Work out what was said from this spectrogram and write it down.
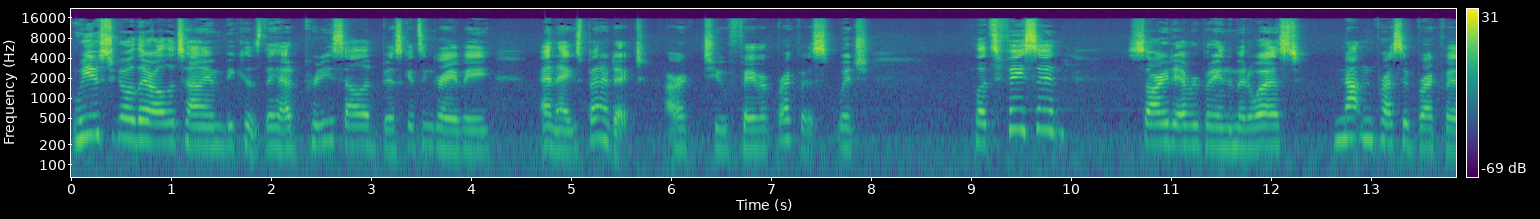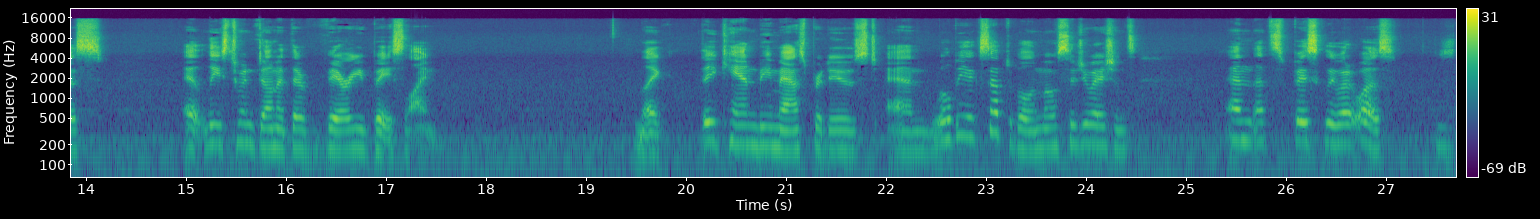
we used to go there all the time because they had pretty solid biscuits and gravy and eggs benedict, our two favorite breakfasts, which let's face it, sorry to everybody in the Midwest, not impressive breakfasts, at least when done at their very baseline. Like, they can be mass produced and will be acceptable in most situations. And that's basically what it was. It was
